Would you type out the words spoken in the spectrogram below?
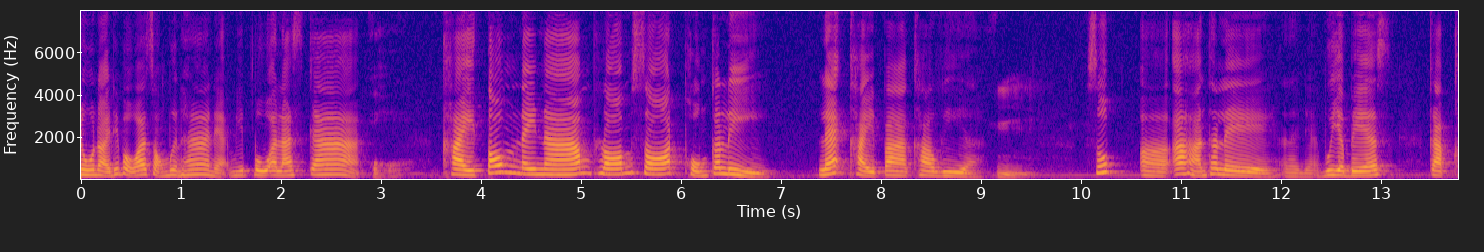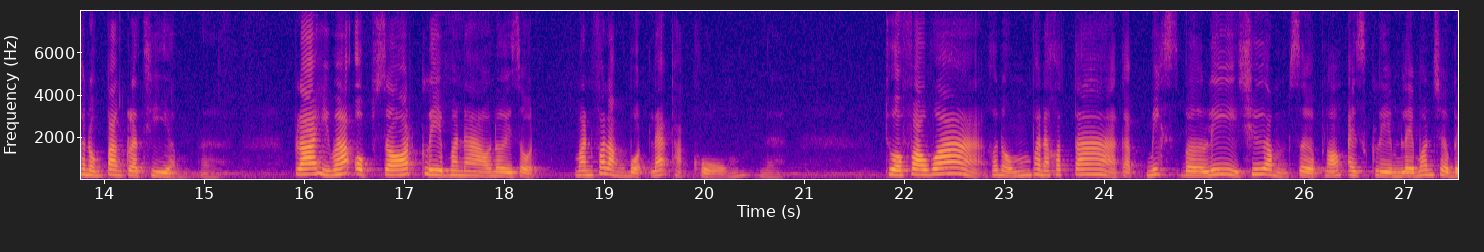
นูหน่อยที่บอกว่า 25,000เนี่ยมีปูอลาสก้า โอ้โห ไข่ต้มในน้ำพร้อมซอสผงกะหรี่ และไข่ปลาคาเวียร์อืมซุปเอ่ออาหารทะเลอะไรเนี่ยบุยาเบส กับขนมปังกระเทียมอ่าปลาหิมะอบซอส ครีมมะนาวเนยสด มันฝรั่งบดและผักโขมนะถั่วฟาว่าขนมพานาคอตต้า กับมิกซ์เบอร์รี่เชื่อมเสิร์ฟพร้อมไอศครีมเลมอนเชอร์เบ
